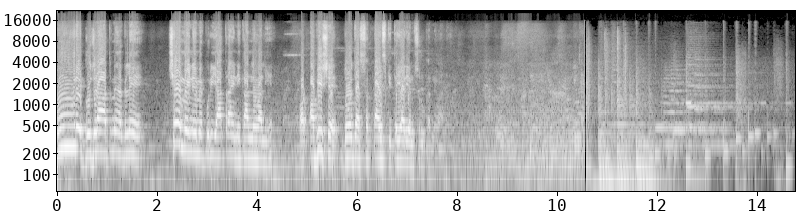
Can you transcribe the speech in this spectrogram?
पूरे गुजरात में अगले छह महीने में पूरी यात्राएं निकालने वाली है और अभी से 2027 की तैयारी हम शुरू करने वाले हैं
